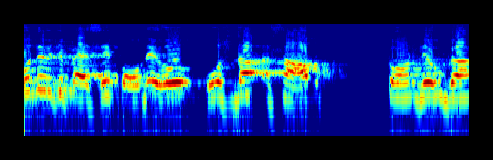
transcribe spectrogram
ਉਹਦੇ ਵਿੱਚ ਪੈਸੇ ਪਾਉਂਦੇ ਹੋ, ਉਸ ਦਾ ਹਿਸਾਬ ਕੌਣ ਦੇਊਗਾ?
